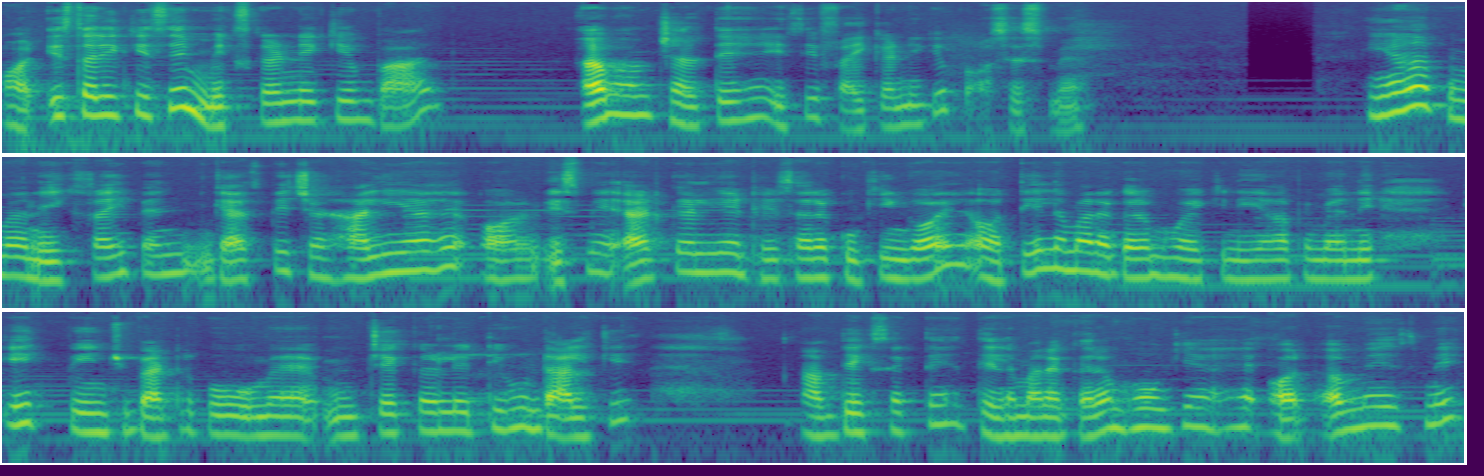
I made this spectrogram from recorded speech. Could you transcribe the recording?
और इस तरीके से मिक्स करने के बाद अब हम चलते हैं इसे फ्राई करने के प्रोसेस में। यहाँ पे मैंने एक फ्राई पैन गैस पे चढ़ा लिया है और इसमें ऐड कर लिया ढेर सारा कुकिंग ऑयल और तेल हमारा गर्म हुआ है कि नहीं। यहाँ पे मैंने एक पिंच बैटर को मैं चेक कर लेती हूँ डाल के। आप देख सकते हैं, तेल हमारा गर्म हो गया है और अब मैं इसमें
